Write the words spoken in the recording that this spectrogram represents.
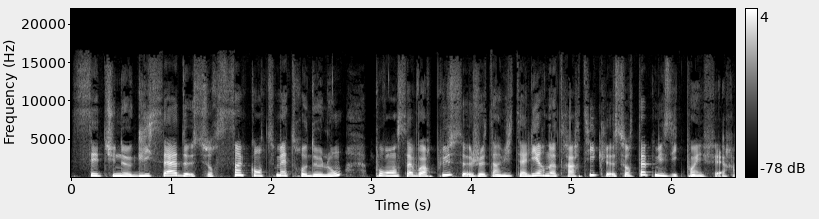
C'est une glissade sur 50 mètres de long. Pour en savoir plus, je t'invite à lire notre article sur topmusic.fr.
